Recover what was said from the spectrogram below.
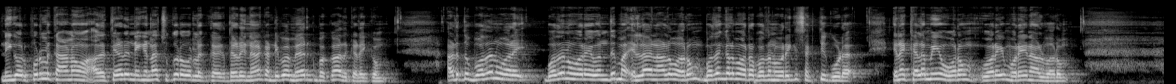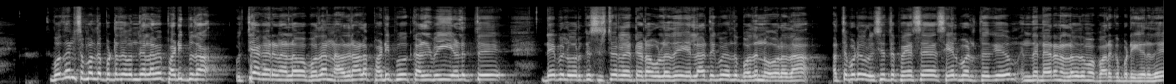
நீங்கள் ஒரு பொருள் காணும் அதை தேடினீங்கன்னா சுக்கர உரையில் தேடினா கண்டிப்பாக மேற்கு பக்கம் அது கிடைக்கும். அடுத்து புதன் உரை புதன் உரை வந்து ம- எல்லா நாளும் வரும். புதன்கிழமை வர புதன் உரைக்கு சக்தி கூட. ஏன்னா கிழமையும் உரம் உரையும் ஒரே நாள் வரும். புதன் சம்மந்தப்பட்டது வந்து எல்லாமே படிப்பு தான். வித்தியாகாரன் அல்லவா புதன். அதனால் படிப்பு கல்வி எழுத்து டேபிள் ஒர்க்கு சிஸ்டர் ரிலேட்டடாக உள்ளது. எல்லாத்துக்குமே வந்து புதன் ஓரை தான். மற்றபடி ஒரு விஷயத்தை பேச செயல்படுத்துறதுக்கும் இந்த நேரம் நல்ல விதமாக பார்க்கப்படுகிறது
